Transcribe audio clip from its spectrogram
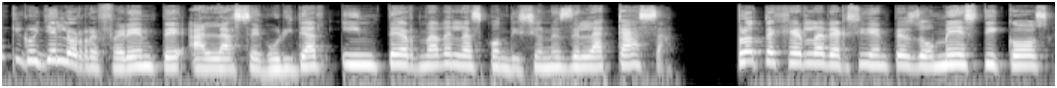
incluye lo referente a la seguridad interna de las condiciones de la casa, protegerla de accidentes domésticos,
